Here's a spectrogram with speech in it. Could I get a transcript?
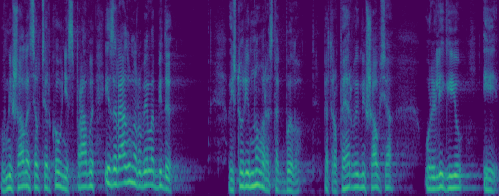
вмішалася в церковні справи і зразу наробила біди. В історії много раз так було. Петро І вмішався у релігію і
